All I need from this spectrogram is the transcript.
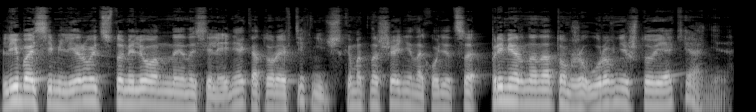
либо ассимилировать 100-миллионное население, которое в техническом отношении находится примерно на том же уровне, что и Океания.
